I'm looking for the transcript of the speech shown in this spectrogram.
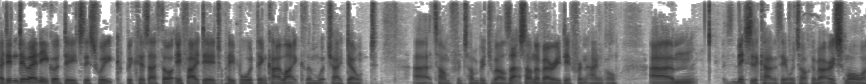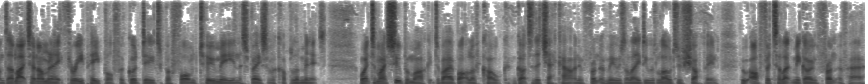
I didn't do any good deeds this week because I thought if I did, people would think I like them, which I don't. Uh, Tom from Tunbridge Wells. That's on a very different angle. Um, this is the kind of thing we're talking about, very small ones. I'd like to nominate three people for good deeds performed to me in the space of a couple of minutes. Went to my supermarket to buy a bottle of Coke, got to the checkout, and in front of me was a lady with loads of shopping who offered to let me go in front of her.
